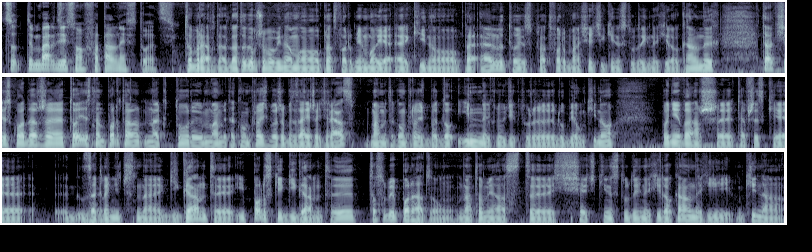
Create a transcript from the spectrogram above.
co, tym bardziej są w fatalnej sytuacji. To prawda, dlatego przypominam o platformie mojeekino.pl. To jest platforma sieci kin studyjnych i lokalnych. Tak się składa, że to jest ten portal, na który mamy taką prośbę, żeby zajrzeć raz. Mamy taką prośbę do innych ludzi, którzy lubią kino, ponieważ e, te wszystkie e, zagraniczne giganty i polskie giganty to sobie poradzą. Natomiast e, sieć kin studyjnych i lokalnych i kina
